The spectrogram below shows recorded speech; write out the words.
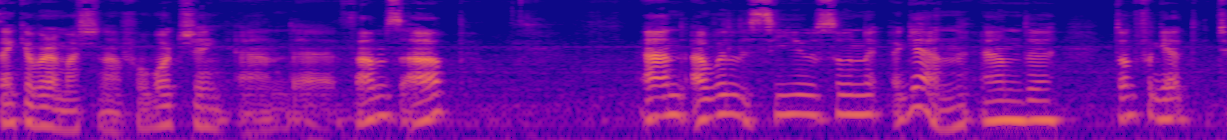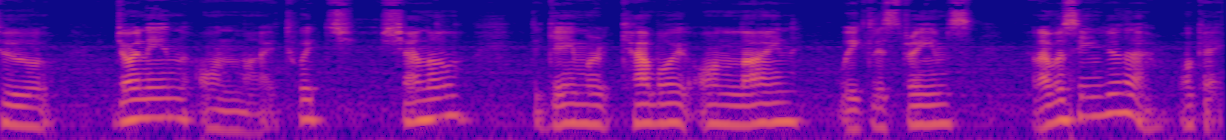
thank you very much now for watching and uh, thumbs up. And I will see you soon again and uh, don't forget to join in on my Twitch channel the Gamer Cowboy Online weekly streams and I will see you there. Okay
